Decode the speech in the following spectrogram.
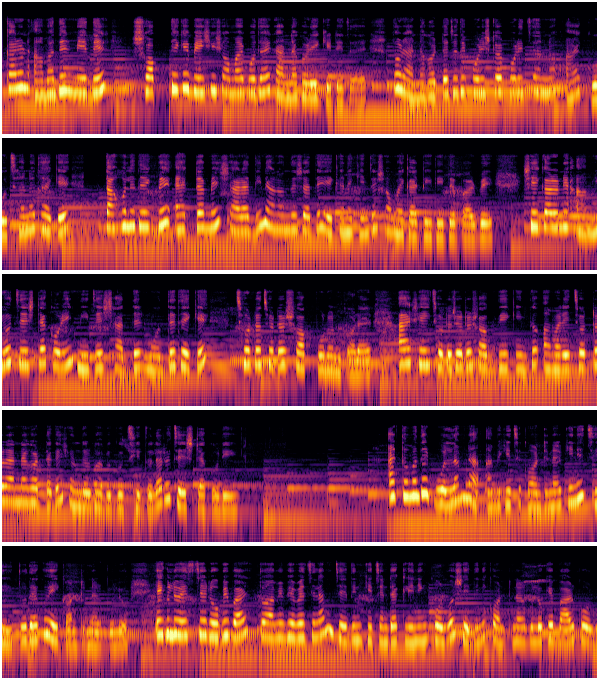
কারণ আমাদের মেয়েদের সব থেকে বেশি সময় বোধ হয় রান্নাঘরেই কেটে যায়। তো রান্নাঘরটা যদি পরিষ্কার পরিচ্ছন্ন আর গোছানো থাকে তাহলে দেখবে একটা মেয়ে সারাদিন আনন্দের সাথে এখানে কিন্তু সময় কাটিয়ে দিতে পারবে। সেই কারণে আমিও চেষ্টা করি নিজের সাধ্যের মধ্যে থেকে ছোট ছোট শখ পূরণ করার। আর সেই ছোট ছোট শখ দিয়ে কিন্তু আমার এই ছোট্ট রান্নাঘরটাকে সুন্দরভাবে গুছিয়ে তোলারও চেষ্টা করি। আর তোমাদের বললাম না, আমি কিছু কন্টেনার কিনেছি? তো দেখো এই কন্টেনারগুলো এগুলো এসছে রবিবার, তো আমি ভেবেছিলাম যেদিন কিচেনটা ক্লিনিং করব, সেদিনই কন্টেনারগুলোকে বার করব।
